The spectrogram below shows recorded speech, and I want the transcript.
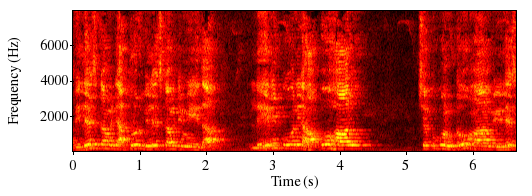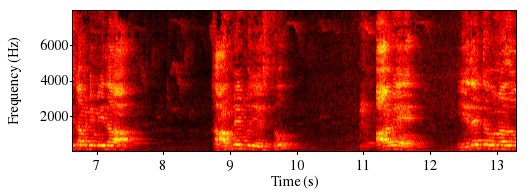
village committee Akluru village committee మీద లేనిపోని అపోహాలు చెప్పుకుంటూ మా విలేజ్ కమిటీ మీద కాంప్లైంట్లు చేస్తూ ఆమె ఏదైతే ఉన్నదో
